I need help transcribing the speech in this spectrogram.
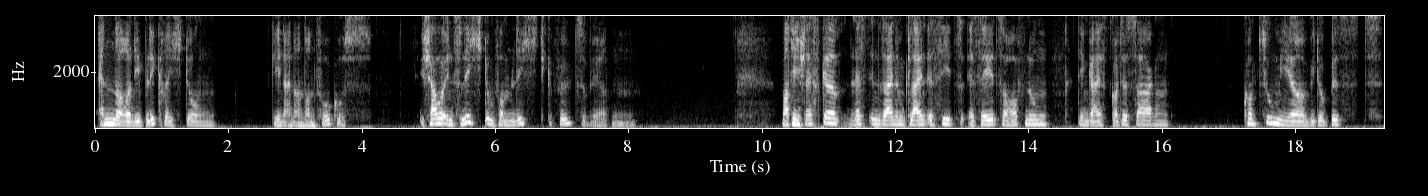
ändere die Blickrichtung, gehe in einen anderen Fokus. Ich schaue ins Licht, um vom Licht gefüllt zu werden. Martin Schleske lässt in seinem kleinen Essay zur Hoffnung den Geist Gottes sagen, Komm zu mir, wie du bist,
